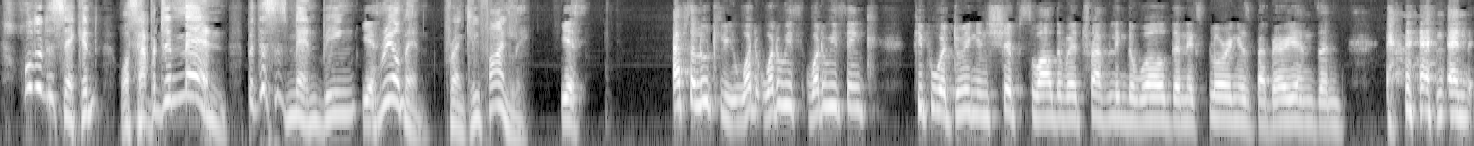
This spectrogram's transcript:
Hold on a second. What's happened to men? But this is men being yes. real men, frankly, finally. Yes. Absolutely. What, what do we, what do we think? People were doing in ships while they were traveling the world and exploring as barbarians and and and,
